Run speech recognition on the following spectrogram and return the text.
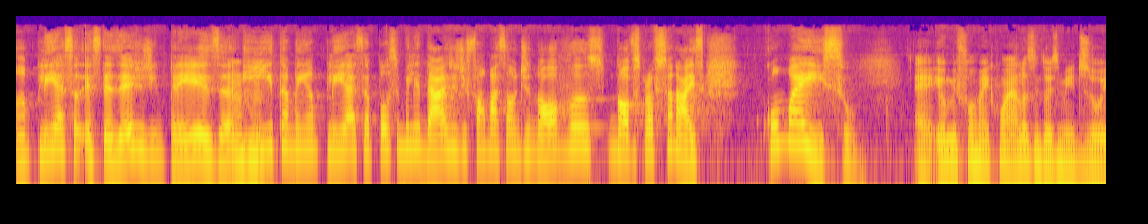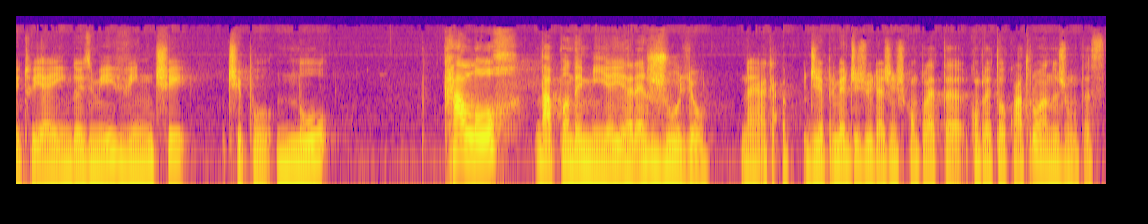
amplia essa, esse desejo de empresa uhum. e também amplia essa possibilidade de formação de novos, novos profissionais. Como é isso? É, eu me formei com elas em 2018 e aí em 2020, tipo, no calor da pandemia, e era julho, né? Dia 1 de julho a gente completa, completou quatro anos juntas.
